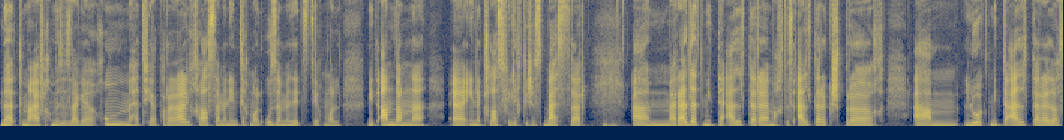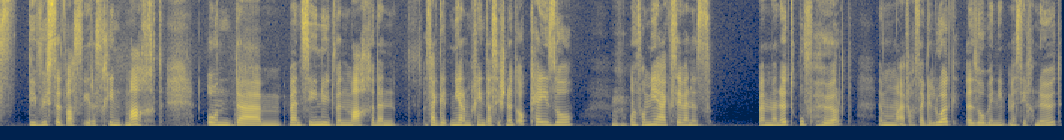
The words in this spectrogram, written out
Und da hätte man einfach müssen sagen, komm, man hat vier Parallelklassen, man nimmt dich mal raus, man setzt dich mal mit anderen äh, in eine Klasse, vielleicht ist es besser. Mhm. Ähm, man redet mit den Eltern, macht ein Elterngespräch, ähm, schaut mit den Eltern, dass die wissen, was ihr Kind macht. Und ähm, wenn sie nichts machen wollen, dann sagen wir dem Kind, das ist nicht okay so. Mhm. Und von mir her gesehen, wenn, es, wenn man nicht aufhört, dann muss man einfach sagen, schau, so benimmt man sich nicht.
